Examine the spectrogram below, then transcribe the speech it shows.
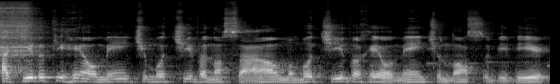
aquilo que realmente motiva a nossa alma, motiva realmente o nosso viver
